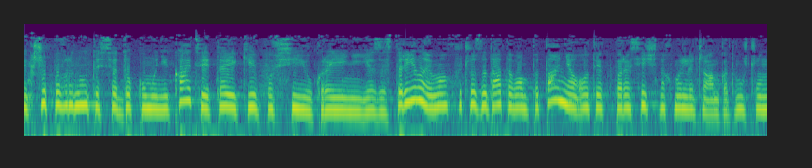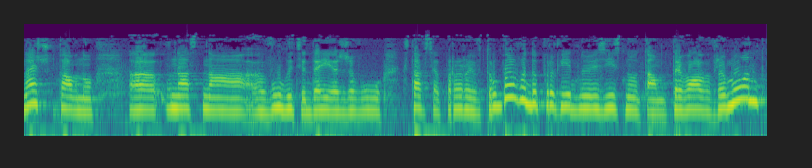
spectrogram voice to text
Якщо повернутися до комунікацій, та які по всій Україні є застарілими, я хочу задати вам питання, от як пересічна хмельничанка, тому що нещодавно е, у нас на вулиці, де я живу, стався прорив труби водопровідної. Звісно, там тривав ремонт.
